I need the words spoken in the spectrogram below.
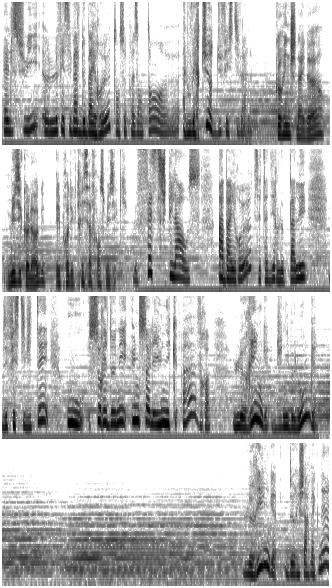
elle suit euh, le festival de Bayreuth en se présentant à l'ouverture du festival. Corinne Schneider, musicologue et productrice à France Musique. Le Festspielhaus à Bayreuth, c'est-à-dire le palais des festivités où serait donnée une seule et unique œuvre, le Ring du Nibelung. Le Ring de Richard Wagner,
